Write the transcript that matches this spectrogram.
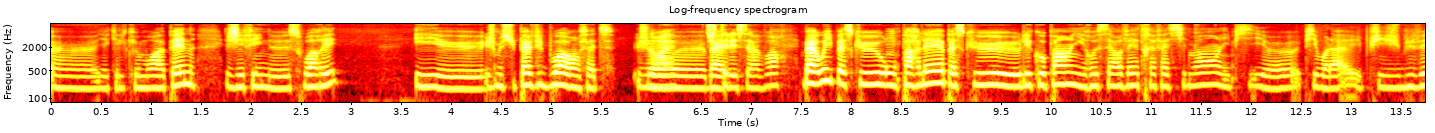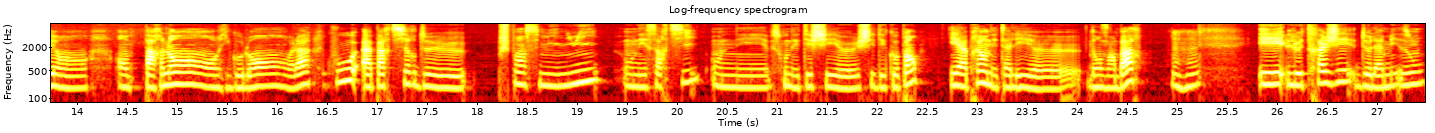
il y a quelques mois à peine, j'ai fait une soirée et euh, je me suis pas vue boire en fait. Genre, Ouais, euh, Tu bah, t'es laissé avoir. bah oui, parce que on parlait, parce que les copains ils resservaient très facilement, et puis, euh, et puis voilà, et puis je buvais en, en parlant, en rigolant, voilà. Du coup, à partir de, je pense minuit, on est sorti, on est parce qu'on était chez euh, chez des copains, et après on est allé dans un bar, Mhm. et le trajet de la maison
